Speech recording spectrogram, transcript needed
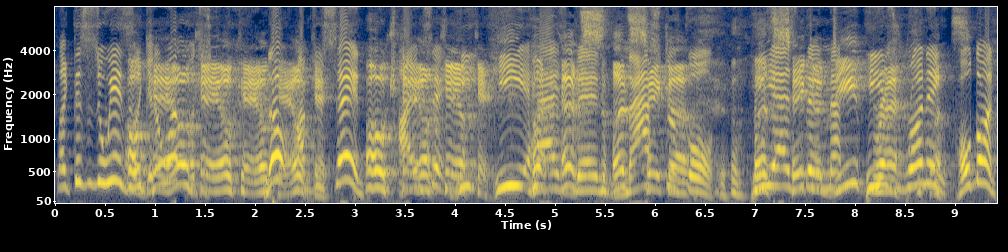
Like this is who he is. Okay, like, you know what? okay, just, okay, okay. No, okay. I'm just saying. Okay, I'm okay, saying okay. He, he has let's, been let's masterful. A, he has been. Ma- he is running. Hold on.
